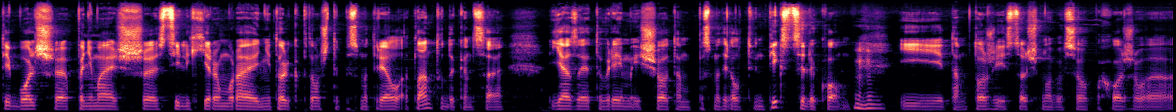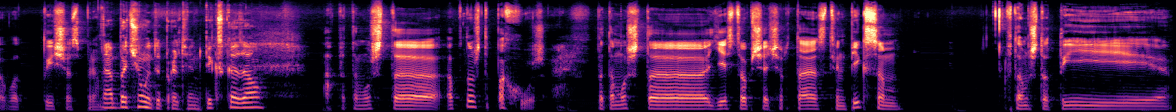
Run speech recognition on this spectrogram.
ты больше понимаешь э, стиль Хиро Мурая не только потому, что ты посмотрел Атланту до конца. Я за это время еще там посмотрел Твин Пикс целиком, Мгм. и там тоже есть очень много всего похожего. Вот ты сейчас прям А почему ты про Твин Пик сказал? А потому что... А потому что похуже. Потому что есть общая черта с Твин Пиксом в том, что ты...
